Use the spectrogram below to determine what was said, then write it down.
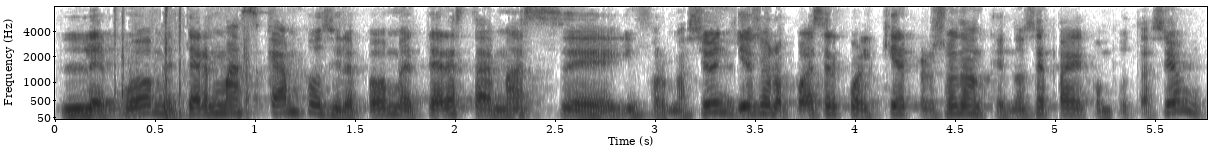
le puedo meter más campos y le puedo meter hasta más eh, información y eso lo puede hacer cualquier persona aunque no sepa de computación.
